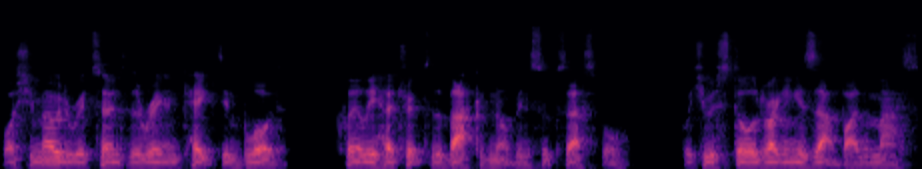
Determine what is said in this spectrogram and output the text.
while Shimoda returned to the ring and caked in blood. Clearly her trip to the back had not been successful, but she was still dragging a Zap by the mask.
